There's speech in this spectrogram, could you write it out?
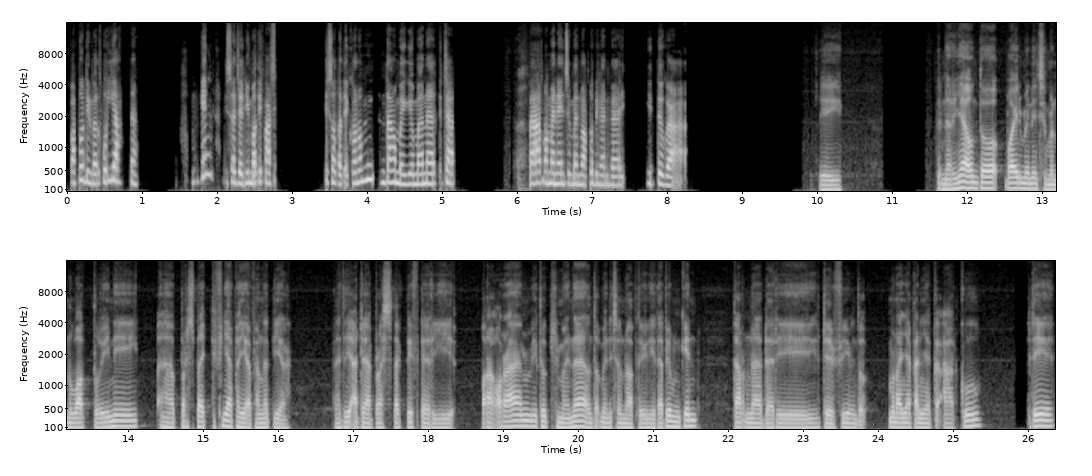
waktu di luar kuliah. Nah, mungkin bisa jadi motivasi sobat ekonomi tentang bagaimana cara memanajemen waktu dengan baik. Itu, Kak. Oke. Sebenarnya untuk poin manajemen waktu ini uh, perspektifnya banyak banget ya. Berarti ada perspektif dari orang-orang itu gimana untuk manajemen waktu ini. Tapi mungkin karena dari Devi untuk menanyakannya ke aku, jadi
